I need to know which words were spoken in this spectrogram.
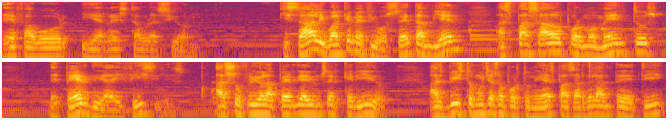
de favor y de restauración. Quizá al igual que Mefiboset también has pasado por momentos de pérdida difíciles has sufrido la pérdida de un ser querido, has visto muchas oportunidades pasar delante de ti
